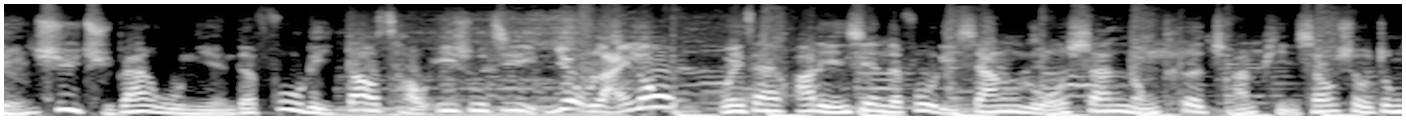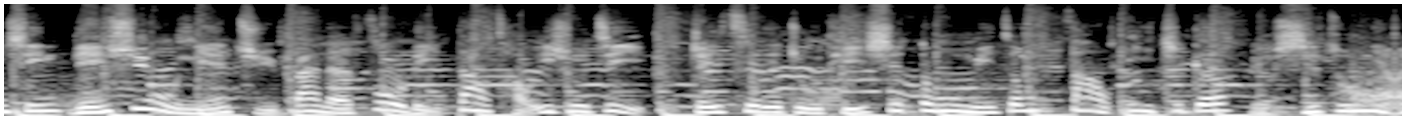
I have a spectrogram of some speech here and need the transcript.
连续举办五年的富里稻草艺术季又来喽！位在花莲县的富里乡罗山农特产品销售中心，连续五年举办的富里稻草艺术季，这一次的主题是动物迷踪稻艺之歌，有始祖鸟、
